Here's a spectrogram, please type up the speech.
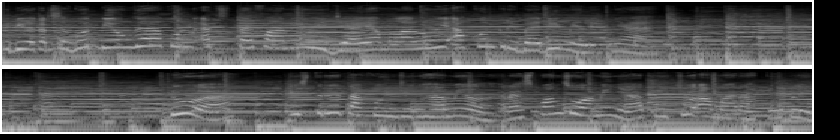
Video tersebut diunggah akun @stefani Wijaya melalui akun pribadi miliknya. 2. Istri tak kunjung hamil, respon suaminya picu amarah publik.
